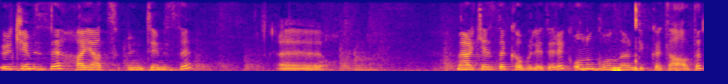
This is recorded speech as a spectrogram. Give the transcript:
ülkemizde hayat ünitemizi e, merkezde kabul ederek onun konularını dikkate aldık.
